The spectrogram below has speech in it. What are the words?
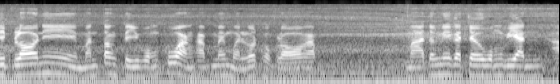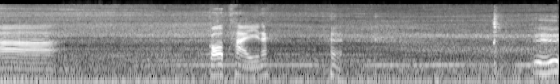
สิบล้อนี่มันต้องตีวงกว้างครับ ไม่เหมือนรถหกล้อครับ มาตรงนี้ก็เจอวงเวียนอ่ากอไผ่นะอือ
